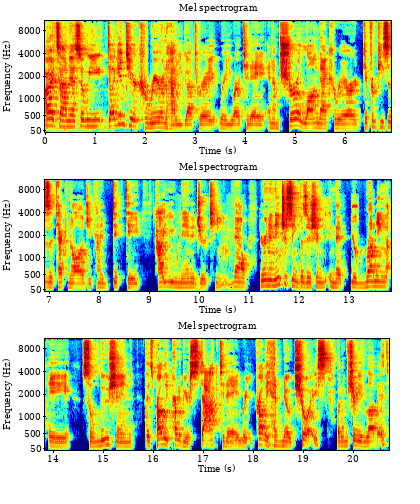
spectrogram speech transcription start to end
All right, Sonia. So we dug into your career and how you got to where, where you are today. And I'm sure along that career, different pieces of technology kind of dictate how you manage your team. Now, you're in an interesting position in that you're running a solution that's probably part of your stack today where you probably had no choice, but I'm sure you love it.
